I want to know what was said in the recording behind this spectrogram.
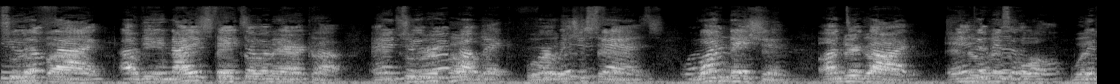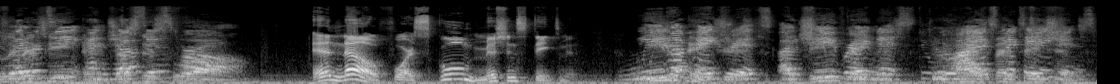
to the flag of the United States of America and to the republic for which it stands, one nation, under God, indivisible, with liberty and justice for all. And now for our school mission statement. We the Patriots achieve greatness through high expectations,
